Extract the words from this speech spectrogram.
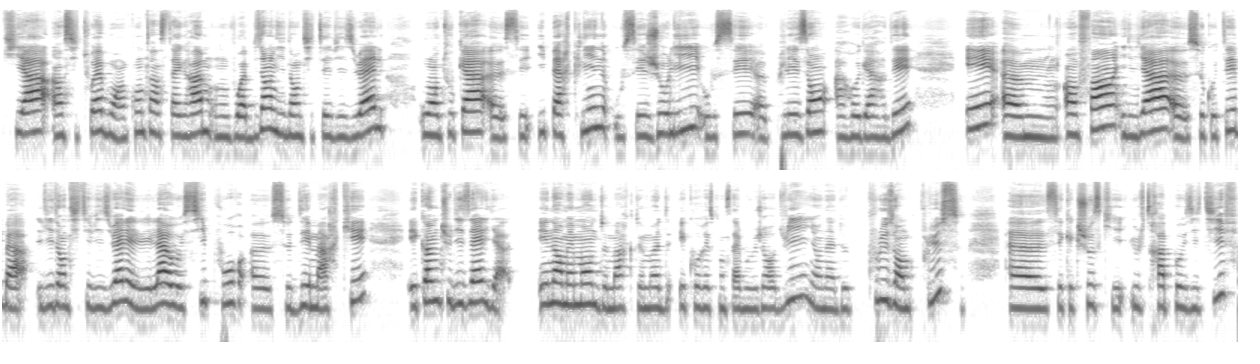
qui a un site web ou un compte Instagram où on voit bien l'identité visuelle ou en tout cas c'est hyper clean, ou c'est joli, ou c'est plaisant à regarder. Et euh, enfin, il y a euh, ce côté, bah, l'identité visuelle, elle est là aussi pour euh, se démarquer. Et comme tu disais, il y a énormément de marques de mode éco-responsables aujourd'hui, il y en a de plus en plus. c'est quelque chose qui est ultra positif,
